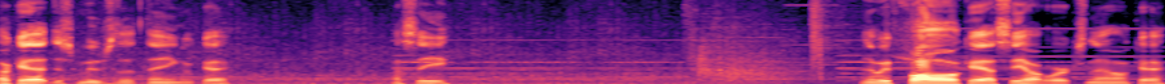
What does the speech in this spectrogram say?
Okay, that just moves the thing, okay. I see. And then we fall. Okay, I see how it works now. Okay.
